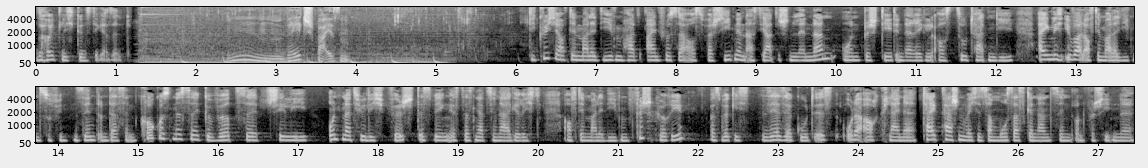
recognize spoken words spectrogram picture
deutlich günstiger sind. Mmh, Weltspeisen. Die Küche auf den Malediven hat Einflüsse aus verschiedenen asiatischen Ländern und besteht in der Regel aus Zutaten, die eigentlich überall auf den Malediven zu finden sind. Und das sind Kokosnüsse, Gewürze, Chili und natürlich Fisch. Deswegen ist das Nationalgericht auf den Malediven Fischcurry was wirklich sehr, sehr gut ist. Oder auch kleine Teigtaschen, welche Samosas genannt sind und verschiedene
